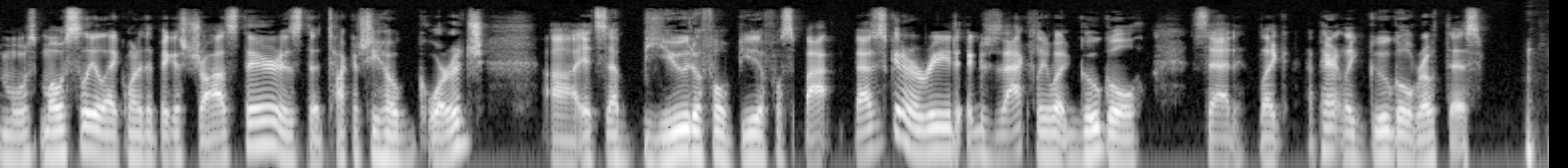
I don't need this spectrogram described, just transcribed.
most, mostly like one of the biggest draws there is the Takachiho Gorge. Uh, it's a beautiful, beautiful spot. But I was just going to read exactly what Google said. Like, apparently, Google wrote this.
